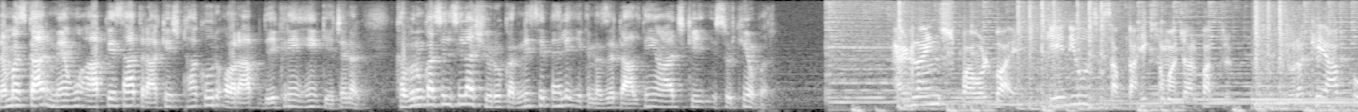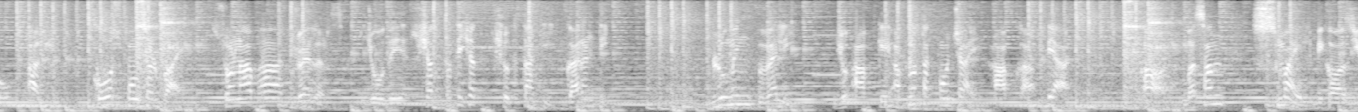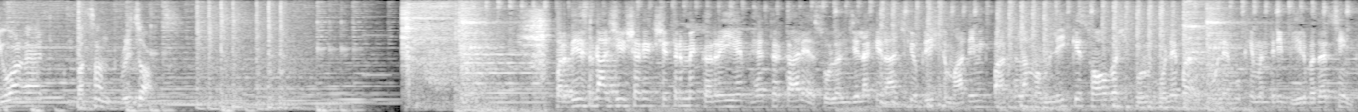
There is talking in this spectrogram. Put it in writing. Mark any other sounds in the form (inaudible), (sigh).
नमस्कार, मैं हूँ आपके साथ राकेश ठाकुर और आप देख रहे हैं के चैनल। खबरों का सिलसिला शुरू करने से पहले एक नज़र डालते हैं आज की सुर्खियों पर। Headlines powered by K news साप्ताहिक समाचार पत्र। जो रखे आपको आगे को स्पॉन्सर्ड बाय स्वर्णाभा ज्वेलर्स जो दे शत प्रतिशत शुद्धता की गारंटी। ब्लूमिंग वैली जो आपके अपनों तक पहुँचाए आपका प्यार। और Basant smile because you are at Basant resorts प्रदेश सरकार शिक्षा के क्षेत्र में कर रही है बेहतर कार्य। सोलन जिला के राजकीय वरिष्ठ माध्यमिक पाठशाला ममली के 100 वर्ष पूर्ण होने पर बोले मुख्यमंत्री वीरभद्र सिंह।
